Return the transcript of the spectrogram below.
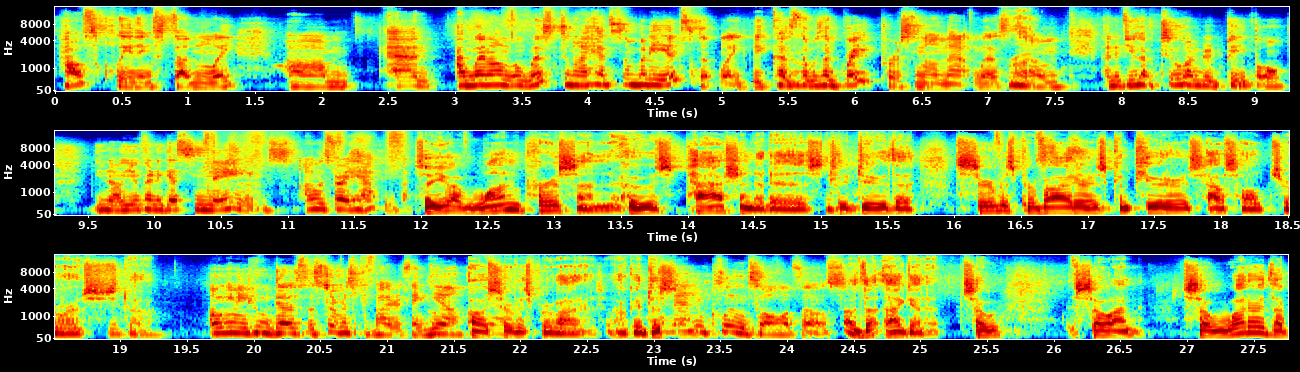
house cleaning suddenly, um, and I went on the list and I had somebody instantly because there was a great person on that list. Right. Um, and if you have 200 people, you know you're going to get some names. I was very happy about. So you have one person whose passion it is to do the service providers, computers, household chores stuff. Oh, you mean who does the service provider thing? Yeah. Oh, yeah. service providers. Okay. And that some, includes all of those. oh, the, I get it. So, so I'm. So what are the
